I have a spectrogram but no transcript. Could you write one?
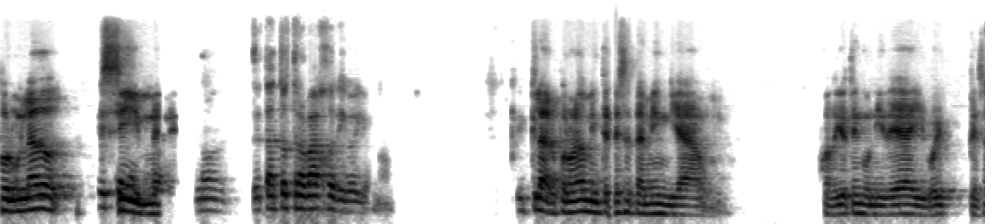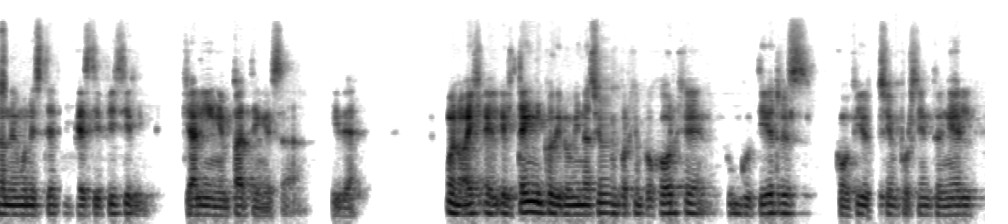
Por un lado, Es sí, que- me- no de tanto trabajo, digo yo, ¿no? claro, por un lado me interesa también ya cuando yo tengo una idea y voy pensando en una estética, es difícil que alguien empate en esa idea. Bueno, el, el técnico de iluminación, por ejemplo, Jorge Gutiérrez, confío 100% en él.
